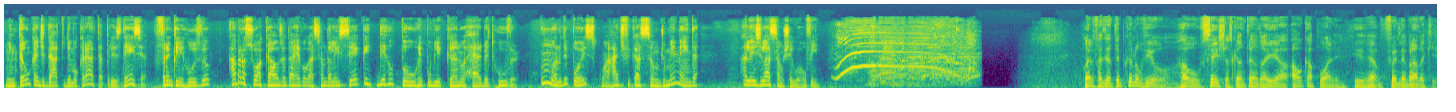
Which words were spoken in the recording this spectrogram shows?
O então candidato democrata à presidência, Franklin Roosevelt, abraçou a causa da revogação da lei seca e derrotou o republicano Herbert Hoover. Um ano depois, com a ratificação de uma emenda, a legislação chegou ao fim. Olha, fazia tempo que eu não vi o Raul Seixas cantando aí Al Capone, que né, foi lembrado aqui.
